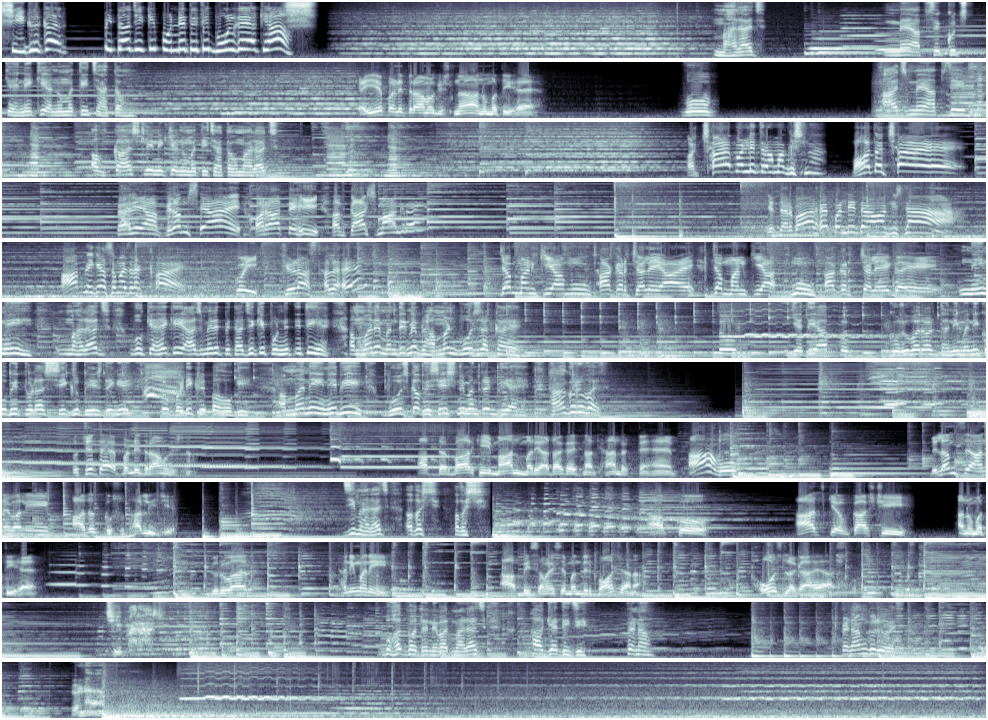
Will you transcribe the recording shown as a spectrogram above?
शीघ्र कर पिताजी की पुण्यतिथि भूल गया क्या? महाराज मैं आपसे कुछ कहने की अनुमति चाहता हूँ। कहिए पंडित रामकृष्णा अनुमति है। वो आज मैं आपसे अवकाश लेने की अनुमति चाहता हूँ महाराज। अच्छा है पंडित रामाकृष्ण बहुत अच्छा है। पहले आप फ़िल्म से आए और आते ही अवकाश मांग रहे ये दरबार है पंडित रामाकृष्ण। आपने क्या समझ रखा है? कोई क्रीड़ा स्थल है? जब मन किया मुँह उठाकर चले आए, जब मन किया मुँह उठाकर चले गए। नहीं नहीं, महाराज, वो कहे कि आज मेरे पिताजी की पुण्यतिथि है। अम्मा ने मंदिर में ब्राह्मण भोज रखा है। तो यदि आप गुरुवर और धनी मनी को भी थोड़ा शीघ्र भेज देंगे तो बड़ी कृपा होगी। अम्मा ने इन्हें भी भोज का विशेष निमंत्रण दिया है। हाँ गुरुवर? उचित है पंडित रामकृष्ण। आप दरबार की मान मर्यादा का इतना ध्यान रखते हैं। हाँ वो विलंब से आने वाली आदत को सुधार लीजिए। जी महाराज अवश्य अवश्य। आपको आज के अवकाश की अनुमति है। गुरुवार धनीमणि आप भी समय से मंदिर पहुँच जाना। होश लगा है आज तो। जी महाराज। बहुत बहुत धन्यवाद महाराज। आज्ञा दीजिए। प्रणाम। प्रणाम गुरुवर। प्रणाम।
